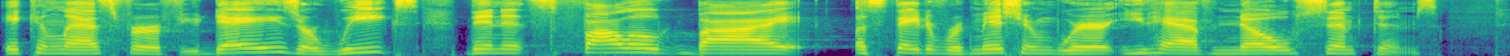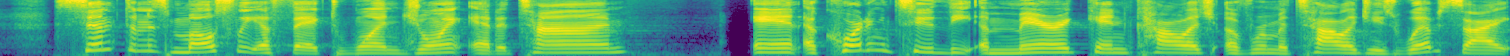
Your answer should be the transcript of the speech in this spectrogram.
It can last for a few days or weeks. Then it's followed by a state of remission where you have no symptoms. Symptoms mostly affect one joint at a time. And according to the American College of Rheumatology's website,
